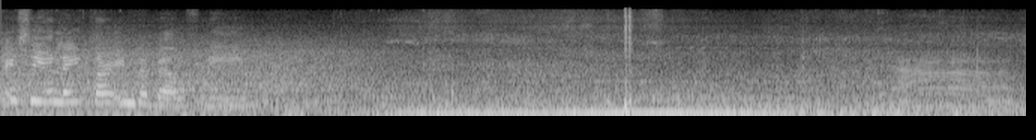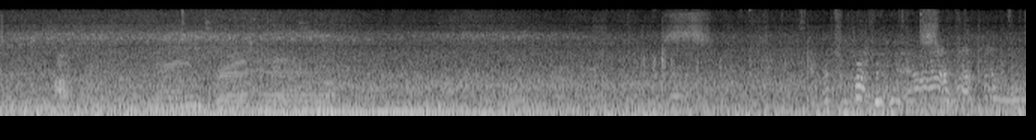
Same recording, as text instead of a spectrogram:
I see you later in the Belfry. Yeah. We're in Brugge. So cool.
